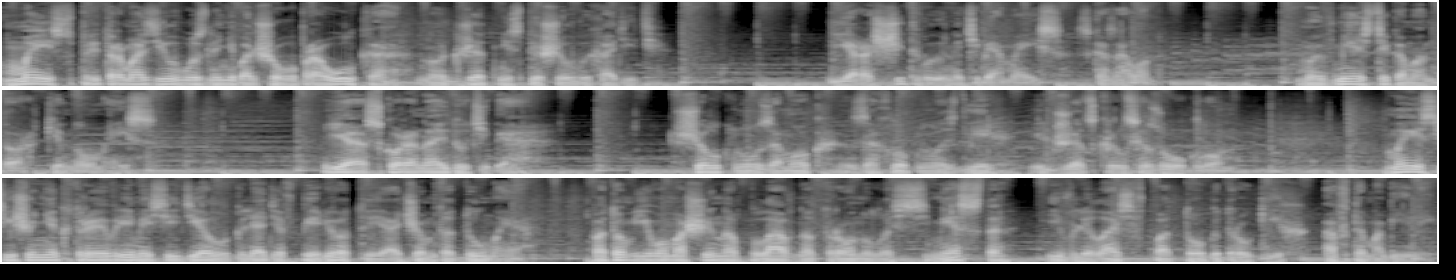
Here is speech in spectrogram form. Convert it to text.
Мейс притормозил возле небольшого проулка, но Джет не спешил выходить. «Я рассчитываю на тебя, Мейс», — сказал он. «Мы вместе, командор», — кивнул Мейс. «Я скоро найду тебя». Щелкнул замок, захлопнулась дверь, и Джет скрылся за углом. Мейс еще некоторое время сидел, глядя вперед и о чем-то думая. Потом его машина плавно тронулась с места и влилась в поток других автомобилей.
